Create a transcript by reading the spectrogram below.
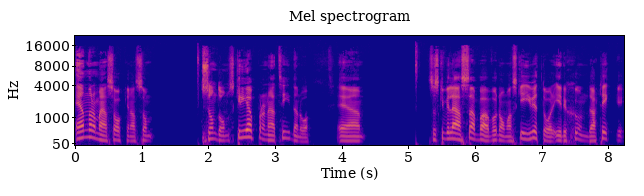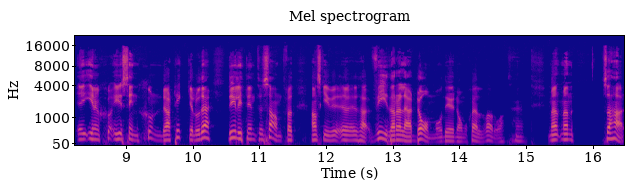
en av de här sakerna som, som de skrev på den här tiden då, eh, så ska vi läsa bara vad de har skrivit då i, det sjunde artikel, eh, i, den, i sin sjunde artikel. Och det, det är lite intressant för att han skriver eh, så här, vidare lär de, och det är de själva då. Men, men så här,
